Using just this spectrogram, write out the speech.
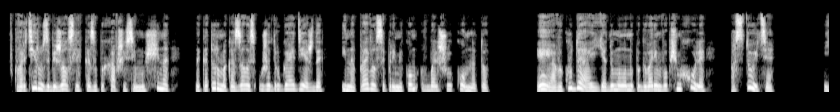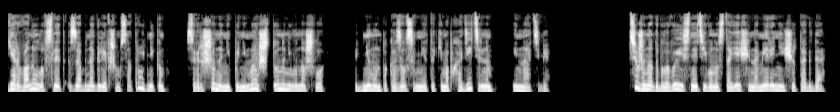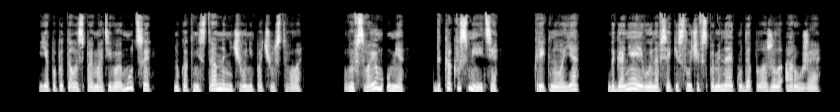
В квартиру забежал слегка запыхавшийся мужчина, на котором оказалась уже другая одежда, и направился прямиком в большую комнату. «Эй, а вы куда? Я думала, мы поговорим в общем холле. Постойте!» Я рванула вслед за обнаглевшим сотрудником, совершенно не понимая, что на него нашло. Днем он показался мне таким обходительным, и на тебе. Все же надо было выяснить его настоящее намерение еще тогда. Я попыталась поймать его эмоции, но, как ни странно, ничего не почувствовала. «Вы в своем уме? Да как вы смеете?» — крикнула я, догоняя его и на всякий случай вспоминая, куда положила оружие.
